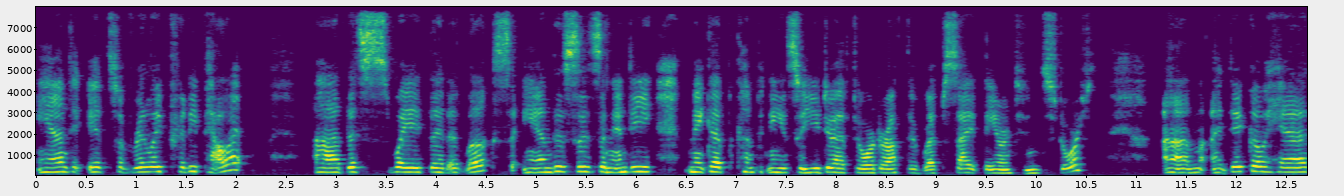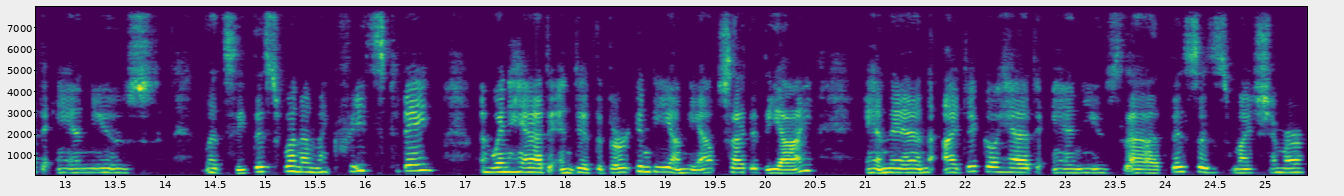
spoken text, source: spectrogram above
and it's a really pretty palette. Uh, this way that it looks. And this is an indie makeup company so you do have to order off their website. They aren't in stores. Um, I did go ahead and use let's see this one on my crease today. I went ahead and did the burgundy on the outside of the eye. And then I did go ahead and use uh, this is my shimmer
